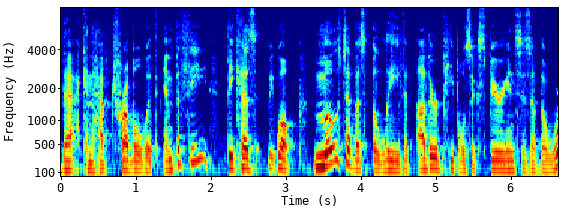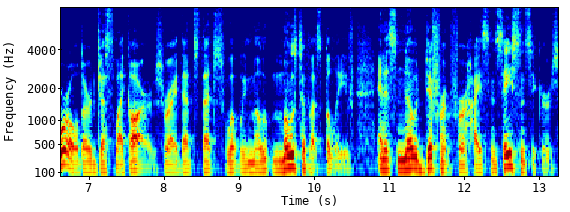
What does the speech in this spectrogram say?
that can have trouble with empathy because, well, most of us believe that other people's experiences of the world are just like ours, right? That's that's what we mo- most of us believe, and it's no different for high sensation seekers.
